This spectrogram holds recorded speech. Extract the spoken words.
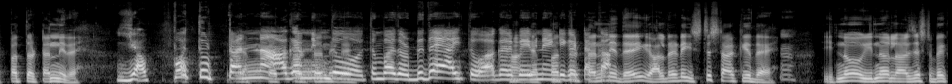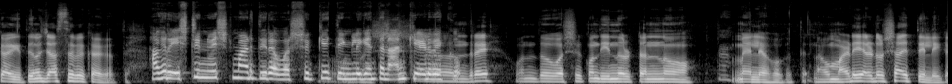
ಎಪ್ಪತ್ತು ಟನ್ ಇದೆ. ಎಪ್ಪತ್ತು ಟನ್ ಆಗ ನಿಮ್ದು ತುಂಬಾ ದೊಡ್ಡದೇ ಆಯ್ತು. ಆಗ ಬೇವಿನ ಟನ್ ಇದೆ. ಈಗ ಆಲ್ರೆಡಿ ಇಷ್ಟು ಸ್ಟಾಕ್ ಇದೆ. ಇನ್ನೂ ಇನ್ನೂ ಲಾರ್ಜೆಸ್ಟ್ ಬೇಕಾಗಿತ್ತು ಇನ್ನೂ ಜಾಸ್ತಿ ಬೇಕಾಗುತ್ತೆ. ಹಾಗಾದ್ರೆ ಎಷ್ಟು ಇನ್ವೆಸ್ಟ್ ಮಾಡ್ತೀರಾ ವರ್ಷಕ್ಕೆ ತಿಂಗಳಿಗೆ ಅಂತ ನಾನು ಕೇಳಬೇಕು. ಅಂದ್ರೆ ಒಂದು ವರ್ಷಕ್ಕೊಂದು ಇನ್ನೂರು ಟನ್ನು ಮೇಲೆ ಹೋಗುತ್ತೆ. ನಾವು ಮಾಡಿ ಎರಡು ವರ್ಷ ಆಯ್ತು ಇಲ್ಲಿಗ.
